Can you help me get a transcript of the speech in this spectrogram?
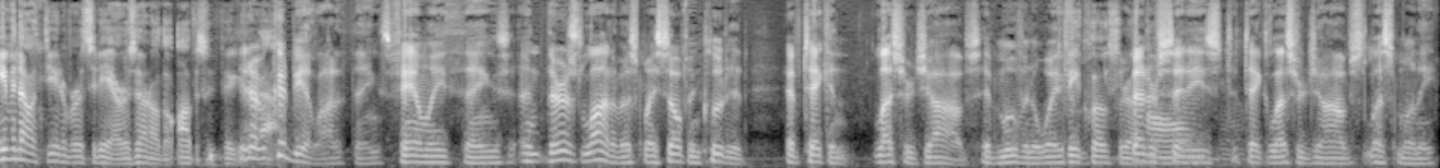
Even though it's the University of Arizona, they'll obviously figure You know, it it out. could be a lot of things, family things, and there's a lot of us, myself included, have taken lesser jobs, have moving away Be from closer to better home, cities to take lesser jobs, less money,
